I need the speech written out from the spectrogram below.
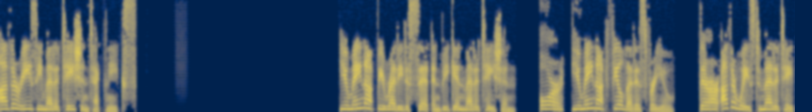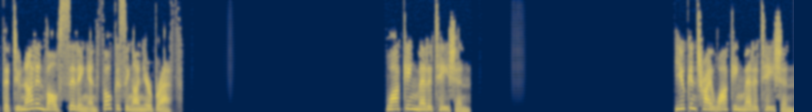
Other easy meditation techniques. You may not be ready to sit and begin meditation. Or, you may not feel that is for you. There are other ways to meditate that do not involve sitting and focusing on your breath. Walking meditation. You can try walking meditation.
